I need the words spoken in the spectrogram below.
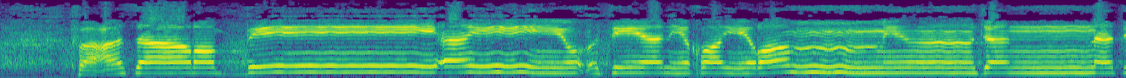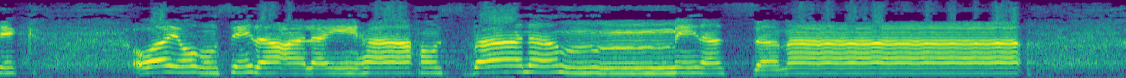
فعسى ربي أن يؤتيني خيرا من جنتك ويرسل عليها حسبانا من السماء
